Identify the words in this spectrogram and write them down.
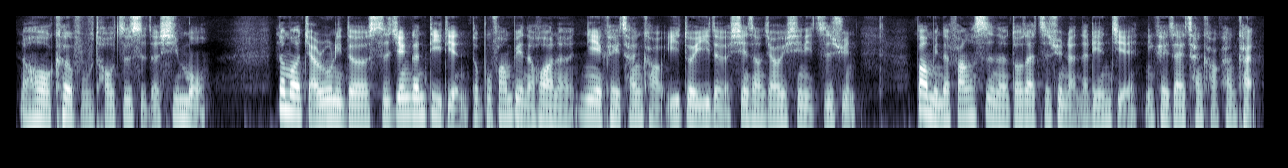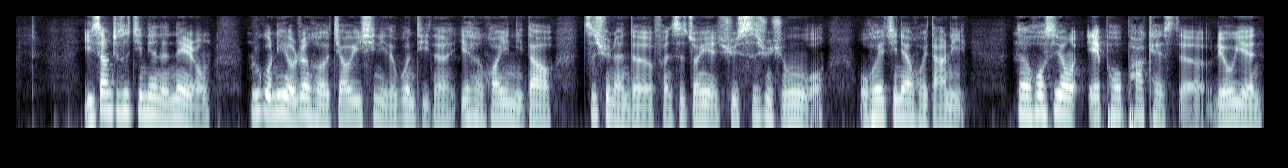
然后克服投资时的心魔。那么，假如你的时间跟地点都不方便的话呢，你也可以参考一对一的线上交易心理咨询。报名的方式呢都在资讯栏的连结，你可以再参考看看。以上就是今天的内容。如果你有任何交易心理的问题呢，也很欢迎你到资讯栏的粉丝专业去私信询问我，我会尽量回答你。那或是用 Apple Podcast 的留言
